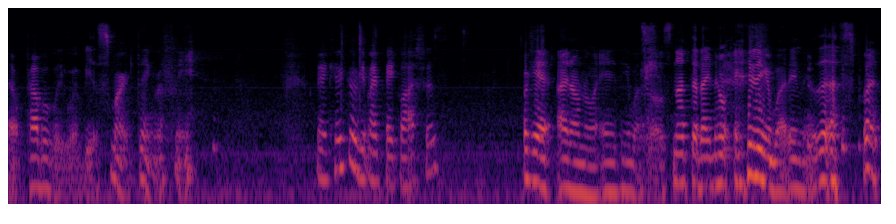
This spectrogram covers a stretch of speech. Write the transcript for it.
That probably would be a smart thing with me. I could go get my fake lashes. Okay, I don't know anything about those. Not that I know anything about any of this, but.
